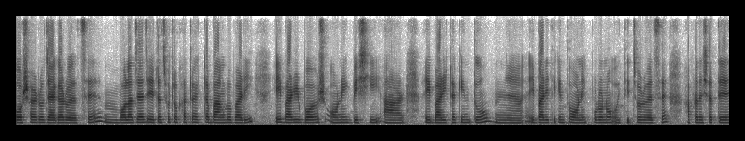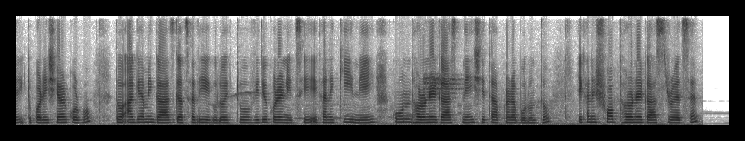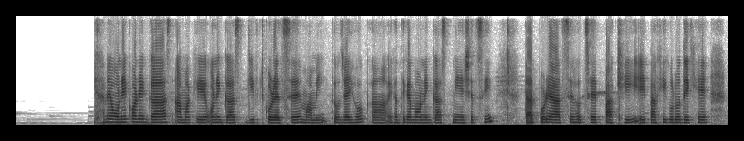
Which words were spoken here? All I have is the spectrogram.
বসারও জায়গা রয়েছে। বলা যায় যে এটা ছোটোখাটো একটা বাংলো বাড়ি। এই বাড়ির বয়স অনেক বেশি আর এই বাড়িটা কিন্তু এই বাড়িতে কিন্তু অনেক পুরনো ঐতিহ্য রয়েছে। আপনাদের সাথে একটু পরেই শেয়ার করব। তো আগে আমি গাছ গাছালি এগুলো একটু ভিডিও করে নিচ্ছি। এখানে কি নেই? কোন ধরনের গাছ নেই সেটা আপনারা বলুন তো। এখানে সব ধরনের গাছ রয়েছে। এখানে অনেক অনেক গাছ আমাকে অনেক গাছ গিফট করেছে মামি। তো যাই হোক এখান থেকে আমি অনেক গাছ নিয়ে এসেছি। তারপরে আছে হচ্ছে পাখি। এই পাখিগুলো দেখে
